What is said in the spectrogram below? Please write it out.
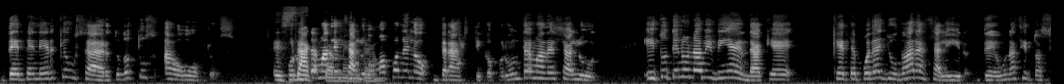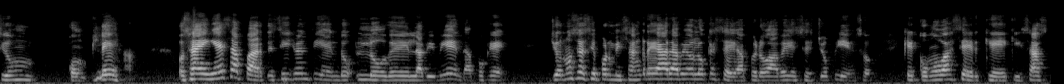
de tener que usar todos tus ahorros por un tema de salud, vamos a ponerlo drástico, por un tema de salud, y tú tienes una vivienda que, que te puede ayudar a salir de una situación compleja. O sea, en esa parte sí yo entiendo lo de la vivienda, porque yo no sé si por mi sangre árabe o lo que sea, pero a veces yo pienso que cómo va a ser que quizás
